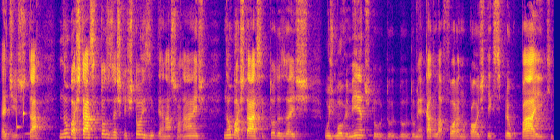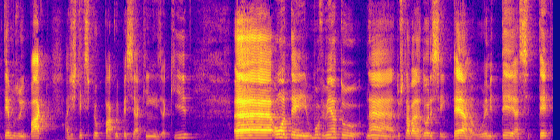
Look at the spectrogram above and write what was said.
é, disso, tá? não bastasse todas as questões internacionais, não bastasse todos os movimentos do, do, do, mercado lá fora, no qual a gente tem que se preocupar e que temos um impacto, a gente tem que se preocupar com o IPCA 15 aqui. É, ontem, o movimento né, dos trabalhadores sem terra, o MTST,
